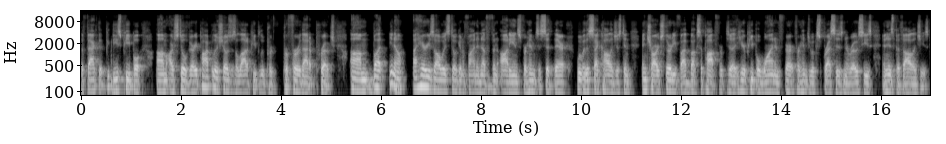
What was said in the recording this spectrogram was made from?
the fact that p- these people um, are still very popular shows us a lot of people who pre- prefer that approach. Um, but, you know, a Harry's always still going to find enough of an audience for him to sit there with a psychologist and, and charge 35 bucks a pop for, to hear people whine and for, for him to express his neuroses and his pathologies.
